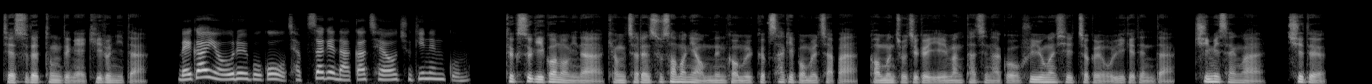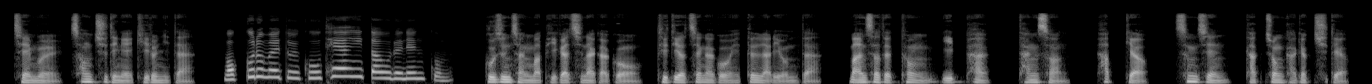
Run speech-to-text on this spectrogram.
재수대통 등의 기운이다. 매가 여우를 보고 잡싸게 낚아 채워 죽이는 꿈. 특수기관원이나 경찰은 수사망에 없는 거물급 사기범을 잡아 검은 조직을 일망타진하고 훌륭한 실적을 올리게 된다. 취미생활, 취득, 재물, 성취 등의 기운이다. 먹구름을 뚫고 태양이 떠오르는 꿈. 굳은 장마 비가 지나가고 드디어 쨍하고 해뜰 날이 온다. 만사대통, 입학, 당선, 합격, 승진, 각종 가격 취득,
